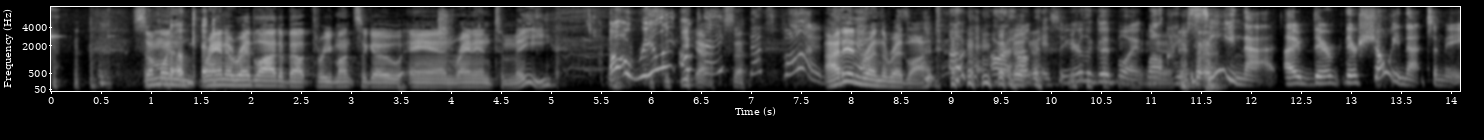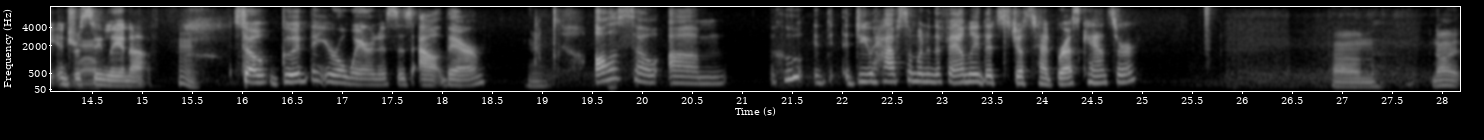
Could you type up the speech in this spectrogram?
someone Okay. ran a red light about three months ago and ran into me. Oh really? Okay, Yeah, so- that's fun. I didn't Okay. run the red light. okay all right okay so you're the good boy well Yeah. i'm seeing that i they're they're showing that to me interestingly enough Hmm. so good that your awareness is out there Yeah. also um who do you have someone in the family that's just had breast cancer Um, not,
